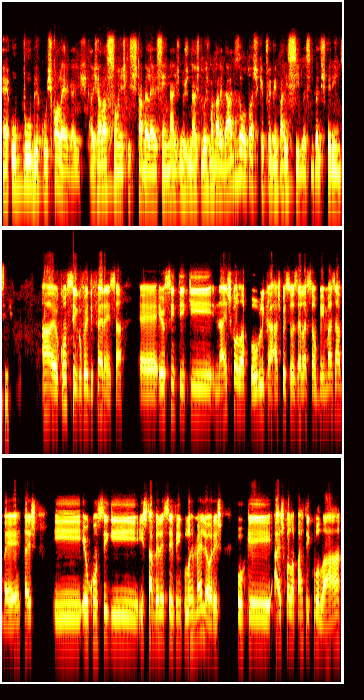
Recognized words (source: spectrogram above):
é, o público, os colegas, as relações que se estabelecem nas, nas duas modalidades, ou tu acha que foi bem parecido, assim, das experiências? Ah, eu consigo ver diferença. É, eu senti que na escola pública as pessoas elas são bem mais abertas e eu consegui estabelecer vínculos melhores, porque a escola particular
